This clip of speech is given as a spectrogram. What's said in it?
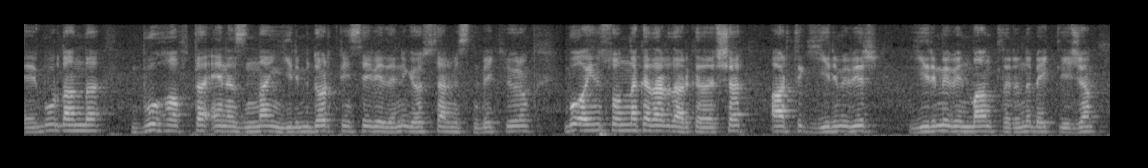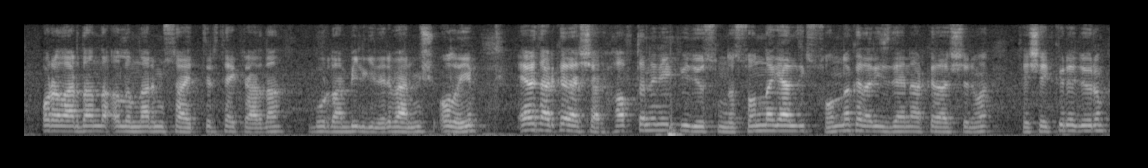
E, buradan da bu hafta en azından 24.000 seviyelerini göstermesini bekliyorum. Bu ayın sonuna kadar da arkadaşlar artık 21 20.000 bantlarını bekleyeceğim. Oralardan da alımlar müsaittir. Tekrardan buradan bilgileri vermiş olayım. Evet arkadaşlar haftanın ilk videosunda sonuna geldik. Sonuna kadar izleyen arkadaşlarıma teşekkür ediyorum.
